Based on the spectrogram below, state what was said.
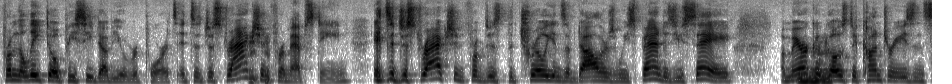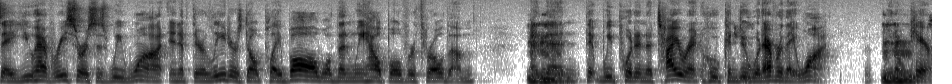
from the leaked OPCW reports. It's a distraction mm-hmm. from Epstein. It's a distraction from just the trillions of dollars we spend, as you say, America mm-hmm. goes to countries and say, you have resources we want, and if their leaders don't play ball, well, then we help overthrow them. Mm-hmm. And then that we put in a tyrant who can do whatever they want. We mm-hmm. don't care.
